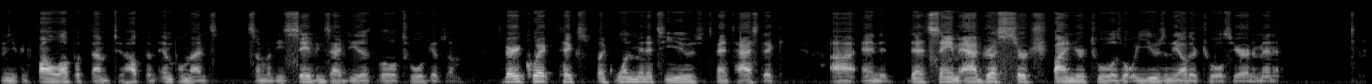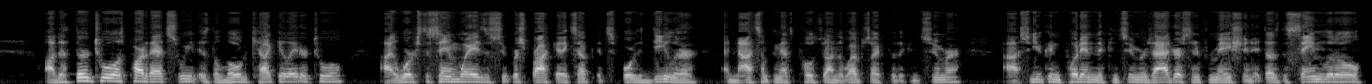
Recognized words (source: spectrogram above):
and you can follow up with them to help them implement some of these savings ideas the little tool gives them. It's very quick. Takes like one minute to use. It's fantastic. Uh, and it, that same address search finder tool is what we use in the other tools here in a minute. Uh, the third tool as part of that suite is the load calculator tool. Uh, it works the same way as the Super Sprocket, except it's for the dealer and not something that's posted on the website for the consumer. Uh, so you can put in the consumer's address information. It does the same little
